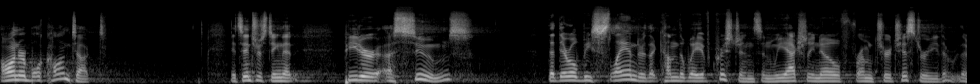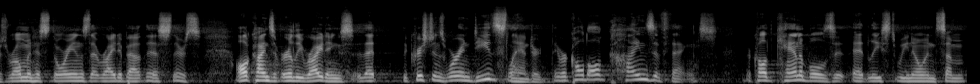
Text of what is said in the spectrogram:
honorable conduct. It's interesting that Peter assumes that there will be slander that come the way of Christians. And we actually know from church history, there's Roman historians that write about this. There's all kinds of early writings that the Christians were indeed slandered. They were called all kinds of things. They're called cannibals, at least we know in some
